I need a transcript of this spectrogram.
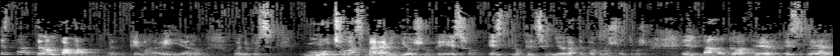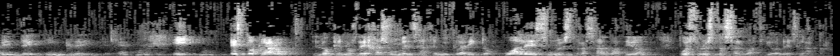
ya está, te lo han pagado. Bueno, qué maravilla, ¿no? Bueno, pues mucho más maravilloso que eso es lo que el Señor hace por nosotros. El pago que va a hacer es realmente increíble. ¿eh? Y esto, claro, lo que nos deja es un mensaje muy clarito. ¿Cuál es nuestra salvación? Pues nuestra salvación es la cruz.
